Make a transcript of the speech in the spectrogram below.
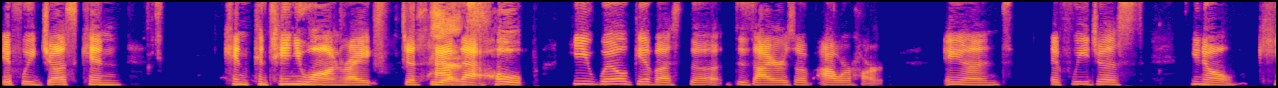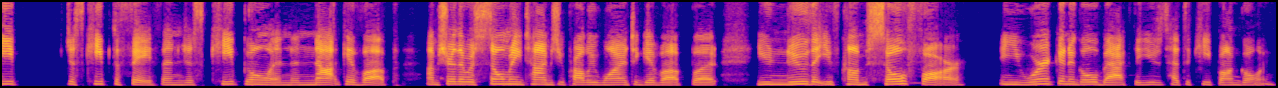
if we just can can continue on, right? Just have yes. that hope, he will give us the desires of our heart. And if we just, you know, keep just keep the faith and just keep going and not give up I'm sure there was so many times you probably wanted to give up, but you knew that you've come so far and you weren't going to go back that you just had to keep on going.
